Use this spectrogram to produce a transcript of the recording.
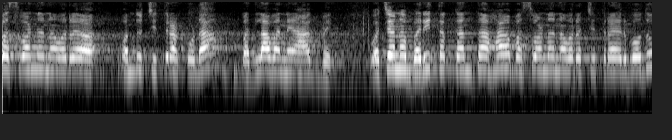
ಬಸವಣ್ಣನವರ ಒಂದು ಚಿತ್ರ ಕೂಡ ಬದಲಾವಣೆ ಆಗ್ಬೇಕು. ವಚನ ಬರಿತಕ್ಕಂತಹ ಬಸವಣ್ಣನವರ ಚಿತ್ರ ಇರ್ಬೋದು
